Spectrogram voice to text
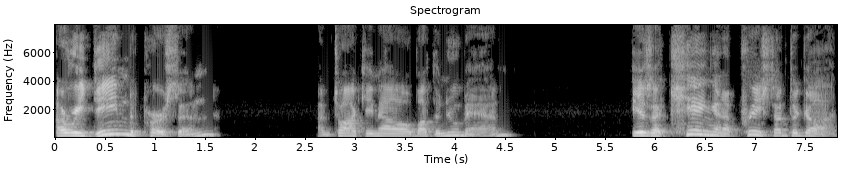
A redeemed person, I'm talking now about the new man, is a king and a priest unto God.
